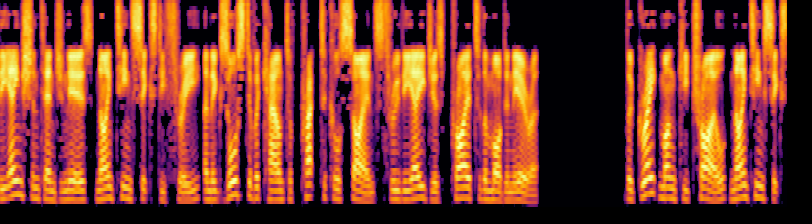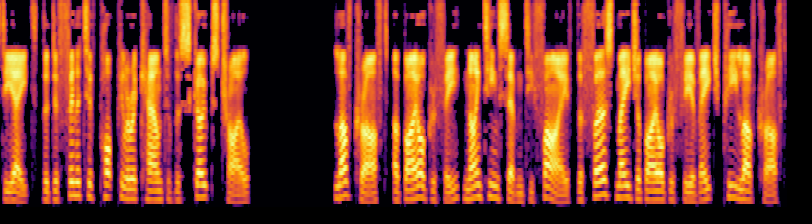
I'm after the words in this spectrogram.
The Ancient Engineers 1963, an exhaustive account of practical science through the ages prior to the modern era. The Great Monkey Trial 1968, the definitive popular account of the Scopes trial. Lovecraft, a biography 1975, the first major biography of H. P. Lovecraft.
